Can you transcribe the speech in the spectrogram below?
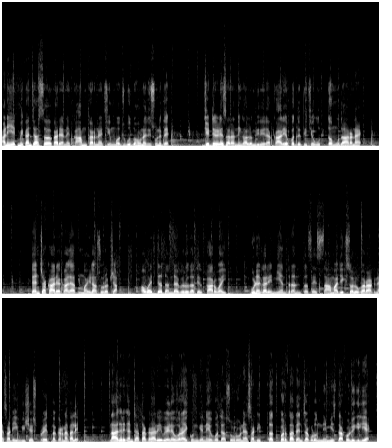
आणि एकमेकांच्या सहकार्याने काम करण्याची मजबूत भावना दिसून येते जी डेळे सरांनी घालून दिलेल्या कार्यपद्धतीचे उत्तम उदाहरण आहे. त्यांच्या कार्यकाळात महिला सुरक्षा अवैध धंद्याविरोधातील कारवाई गुन्हेगारी नियंत्रण तसेच सामाजिक सलोखा राखण्यासाठी विशेष प्रयत्न करण्यात आले. नागरिकांच्या तक्रारी वेळेवर ऐकून घेणे व त्या सोडवण्यासाठी तत्परता त्यांच्याकडून नेहमीच दाखवली गेली आहे.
